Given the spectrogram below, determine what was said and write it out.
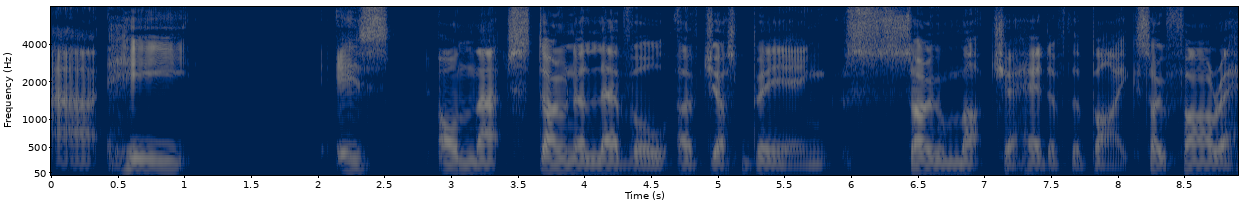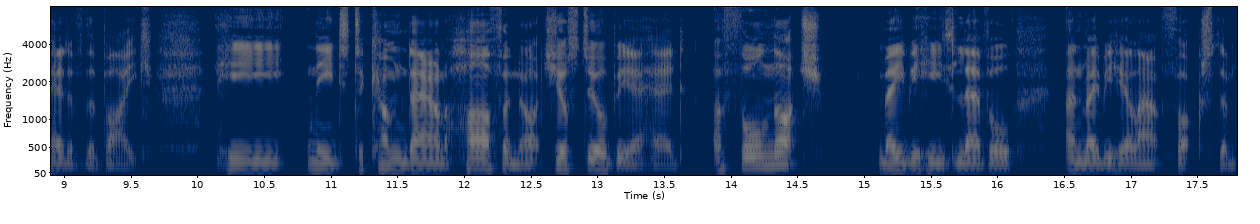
Uh, he is on that Stoner level of just being so much ahead of the bike, so far ahead of the bike. He needs to come down half a notch. He'll still be ahead. A full notch maybe he's level and maybe he'll outfox them.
